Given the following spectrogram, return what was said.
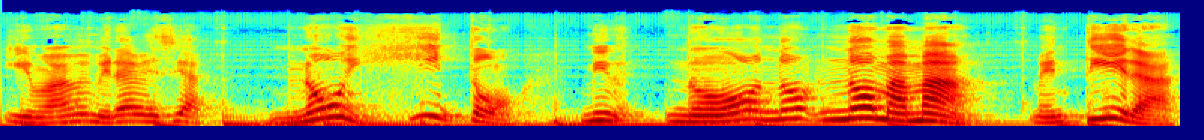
Y mi mamá me miraba y me decía, no, hijito, mi- no, no, no, mamá, mentira.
